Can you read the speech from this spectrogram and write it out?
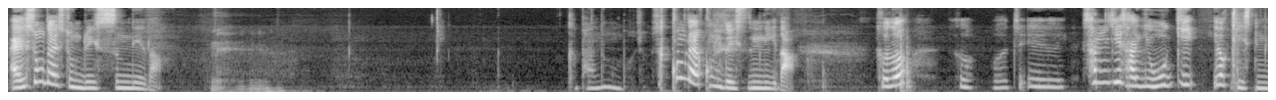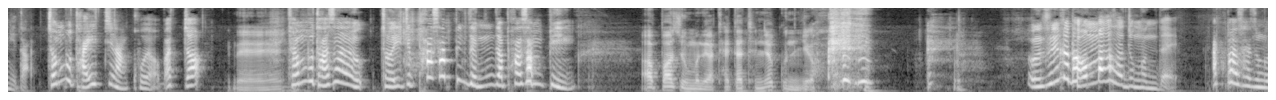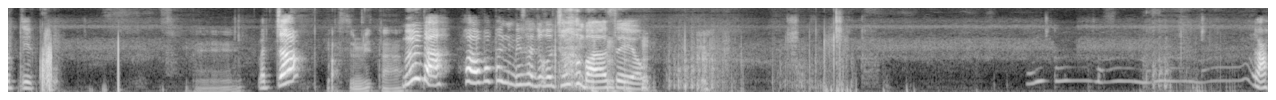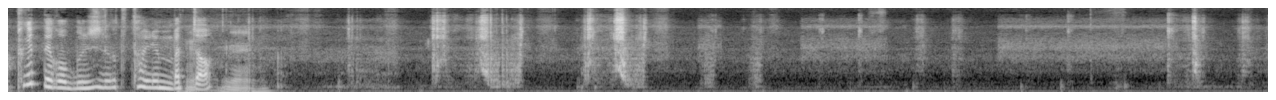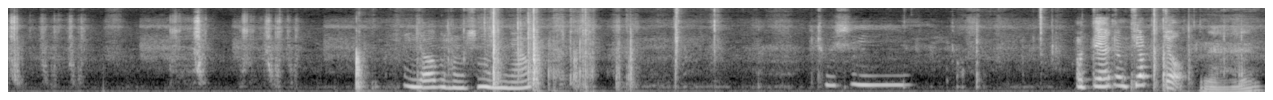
알쏭달쏭도 있습니다. 네. 그 반응은 뭐죠? 새콤달콤도 있습니다. 그리고 그 뭐지? 3기, 4기, 5기 이렇게 있습니다. 전부 다 있진 않고요. 맞죠? 네. 전부 다 사요. 저 이제 파산핑 됩니다. 파산핑. 아빠 주머니가 탈탈 털렸군요. 은수이가 다 엄마가 사준 건데 아빠 사준 것도 있고 네. 맞죠? 맞습니다. 뭘다 화파파님이 사준 것처럼 말하세요. 아프겠다 이거 문신이 같은 털리면 맞죠? 네. 여러분 잠시만요. 조심. 어때요? 좀 귀엽죠? 네.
